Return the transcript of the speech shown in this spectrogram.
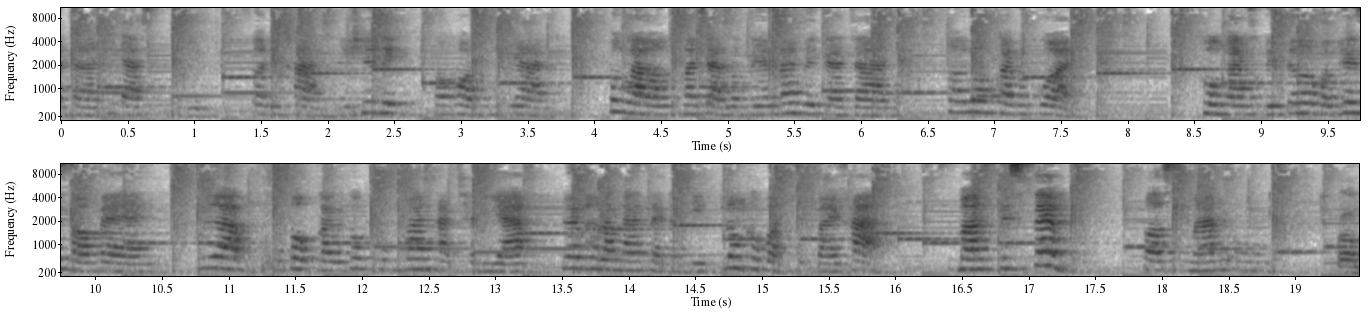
ารธิดาสุขินสวัสดีค่ะหนูชื่อเด็กพอพรพิทยาน พวกเรามาจากโรงเรียนบ้านเรือนการจารย์เพื่อร่วมการประกวด โครงงานคอมพิวเตอร์ประเภทซอฟต์แวร์เพื่อระบบการควบคุมบ้านอัจฉริยะ ด้วยพลังงานแสงอาทิตย์ร่วมกับวัดคิดไว้ค่ะ Smart System for Smart Home from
